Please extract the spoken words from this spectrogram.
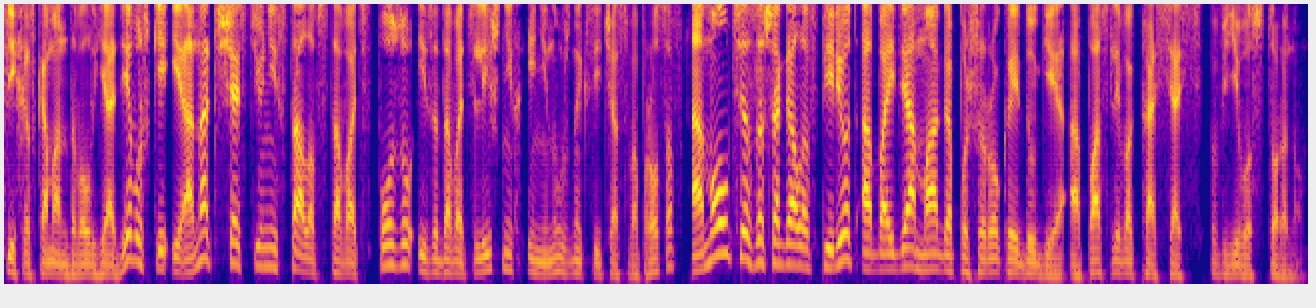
Тихо скомандовал я девушке, и она, к счастью, не стала вставать в позу и задавать лишних и ненужных сейчас вопросов, а молча зашагала вперед, обойдя мага по широкой дуге, опасливо косясь в его сторону.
